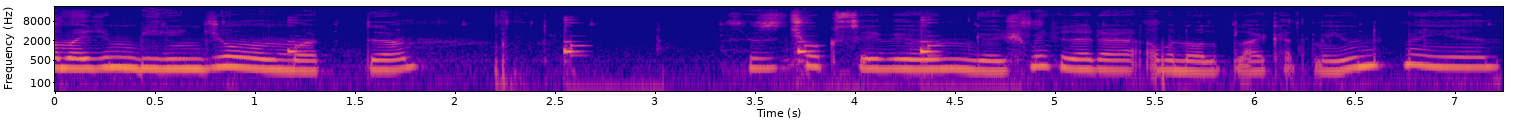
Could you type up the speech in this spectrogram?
Amacım birinci olmaktı. Sizi çok seviyorum. Görüşmek üzere. Abone olup like atmayı unutmayın.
